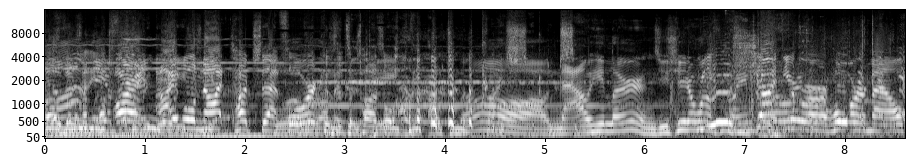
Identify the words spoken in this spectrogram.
Oh, there's a. All right, I will not touch that floor because it's a puzzle. Oh, now he learns. You should have want You to shut your whore mouth.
